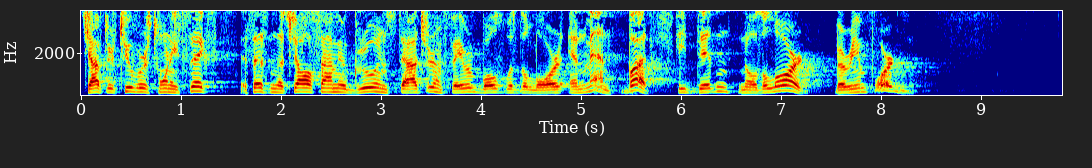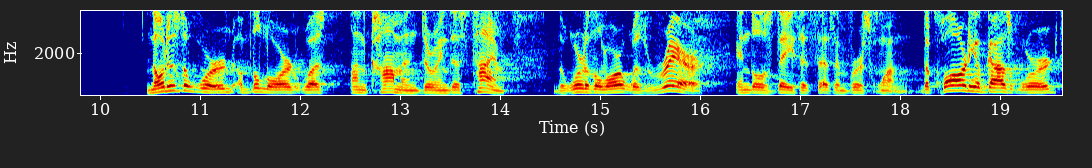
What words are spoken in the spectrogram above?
Chapter 2, verse 26, it says, And the child Samuel grew in stature and favor both with the Lord and men. But he didn't know the Lord. Very important. Notice the word of the Lord was uncommon during this time. The word of the Lord was rare in those days, it says in verse 1. The quality of God's word,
